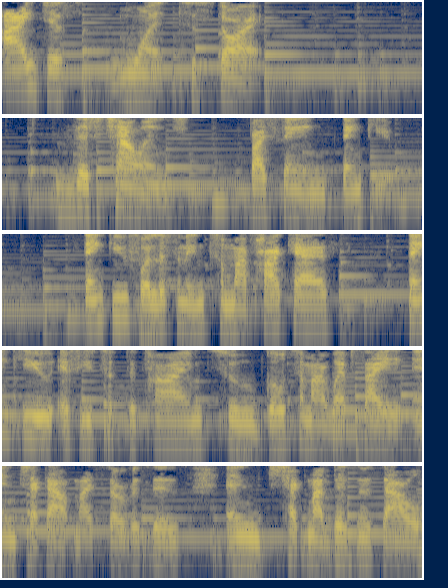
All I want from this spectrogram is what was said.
I just want to start this challenge by saying thank you. Thank you for listening to my podcast. Thank you if you took the time to go to my website and check out my services and check my business out.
